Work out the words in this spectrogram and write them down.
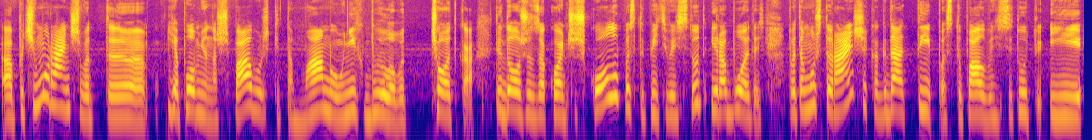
А почему раньше, вот э, я помню наши бабушки, там, мамы, у них было вот четко. Ты должен закончить школу, поступить в институт и работать. Потому что раньше, когда ты поступал в институт и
